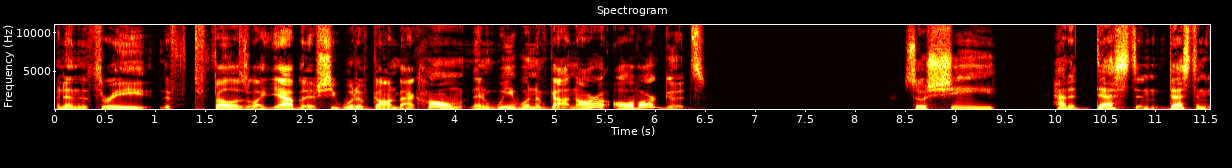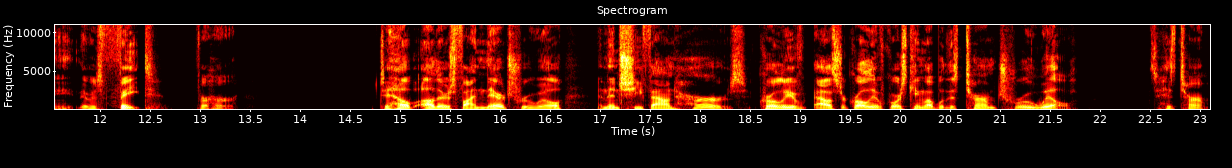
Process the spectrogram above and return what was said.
And then the three the fellows are like, Yeah, but if she would have gone back home, then we wouldn't have gotten our all of our goods. So she had a destin destiny. There was fate for her to help others find their true will, and then she found hers. Crowley of Aleister Crowley, of course, came up with this term, true will. It's his term.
